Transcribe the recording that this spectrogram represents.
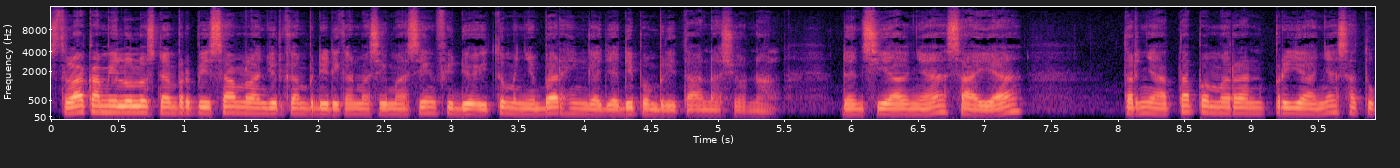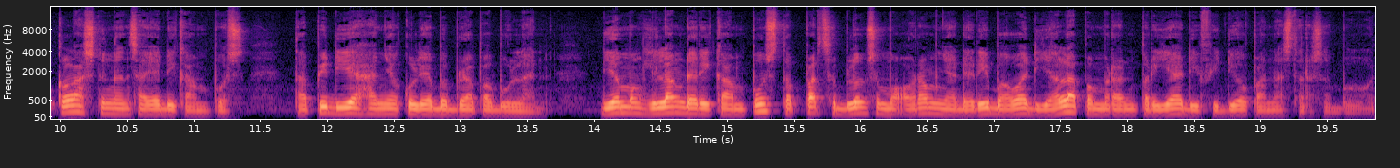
Setelah kami lulus dan berpisah melanjutkan pendidikan masing-masing, video itu menyebar hingga jadi pemberitaan nasional. Dan sialnya, saya ternyata pemeran prianya satu kelas dengan saya di kampus. Tapi dia hanya kuliah beberapa bulan. Dia menghilang dari kampus tepat sebelum semua orang menyadari bahwa dialah pemeran pria di video panas tersebut.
